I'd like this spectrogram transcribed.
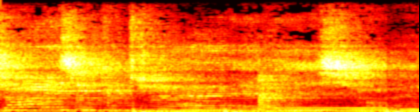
tries, you can try this for.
